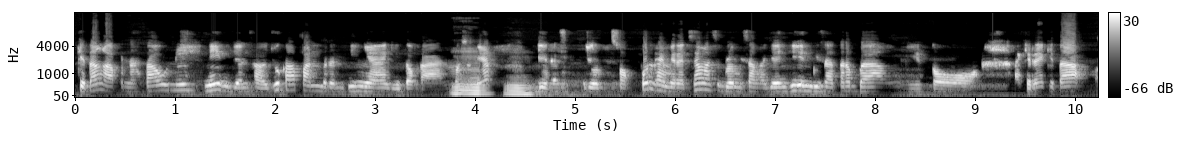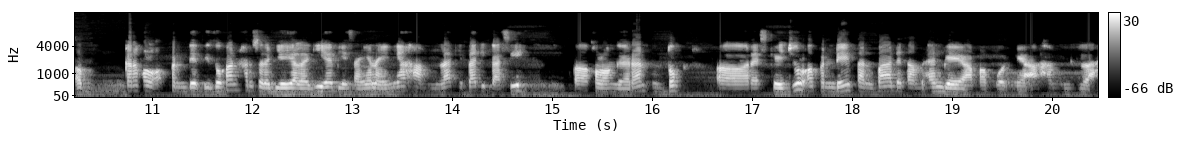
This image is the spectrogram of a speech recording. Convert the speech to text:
kita nggak pernah tahu nih nih hujan salju kapan berhentinya gitu kan. Maksudnya Hmm. di reschedule besok pun Emirates-nya masih belum bisa ngejanjiin bisa terbang gitu. Akhirnya kita eh, karena kalau open date itu kan harus ada biaya lagi ya biasanya. Nah ini alhamdulillah kita dikasih eh, kelonggaran untuk eh, reschedule open date tanpa ada tambahan biaya apa pun ya alhamdulillah.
